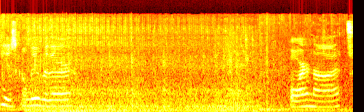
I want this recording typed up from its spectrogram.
He's gonna leave her there. Or not.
